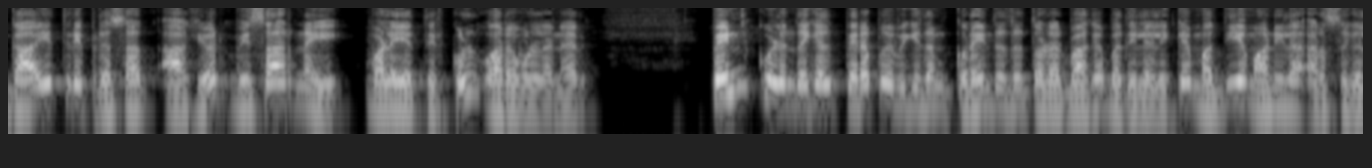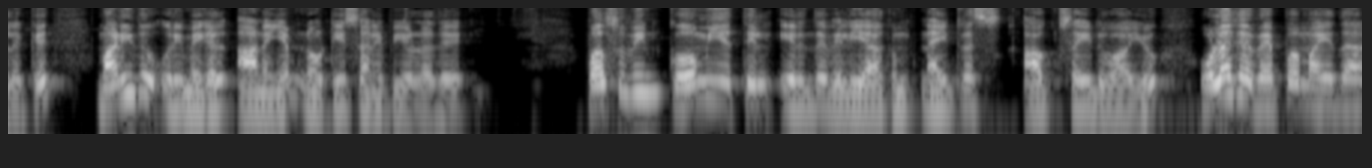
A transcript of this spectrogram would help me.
காயத்ரி பிரசாத் ஆகியோர் விசாரணை வளையத்திற்குள் வரவுள்ளனர். பெண் குழந்தைகள் பிறப்பு விகிதம் குறைந்தது தொடர்பாக பதிலளிக்க மத்திய மாநில அரசுகளுக்கு மனித உரிமைகள் ஆணையம் நோட்டீஸ் அனுப்பியுள்ளது. பசுவின் கோமியத்தில் இருந்து வெளியாகும் நைட்ரஸ் ஆக்சைடு வாயு உலக வெப்பமயத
